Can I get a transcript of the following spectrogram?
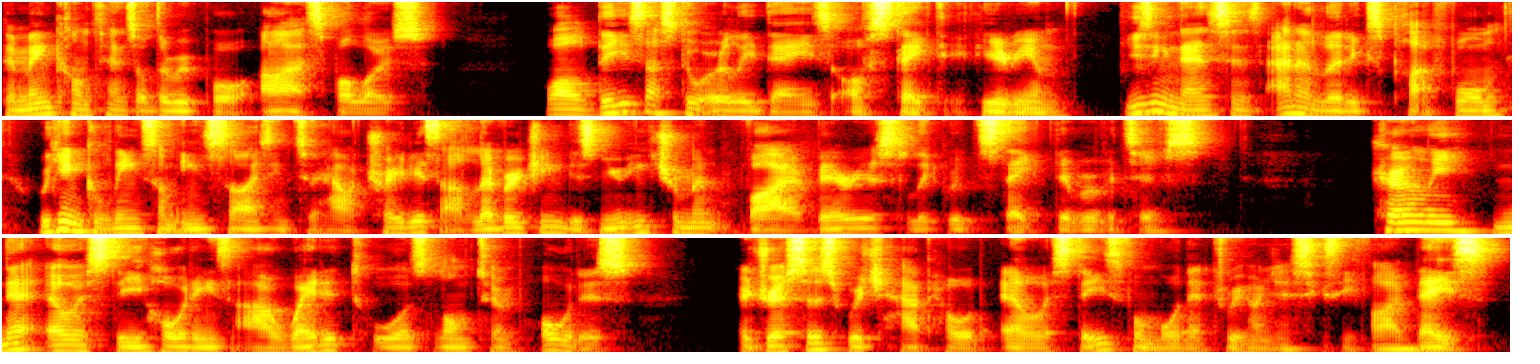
The main contents of the report are as follows. While these are still early days of staked Ethereum, using Nansen's analytics platform, we can glean some insights into how traders are leveraging this new instrument via various liquid stake derivatives. Currently, net LSD holdings are weighted towards long term holders, addresses which have held LSDs for more than 365 days.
